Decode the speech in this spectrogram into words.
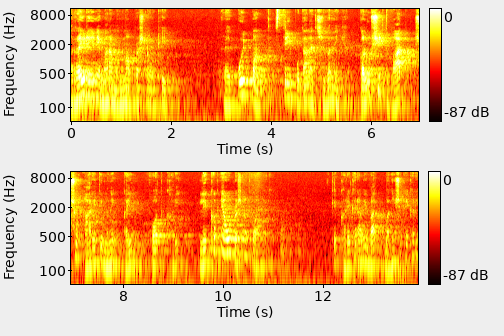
રહી રહીને મારા મનમાં પ્રશ્ન ઉઠી રહે. કોઈ પણ સ્ત્રી પોતાના જીવનની કલુષિત વાત શું આ રીતે મને કઈ હોત ખરી? લેખકને આવો પ્રશ્ન થવા કે ખરેખર આવી વાત બની શકે ખરી?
